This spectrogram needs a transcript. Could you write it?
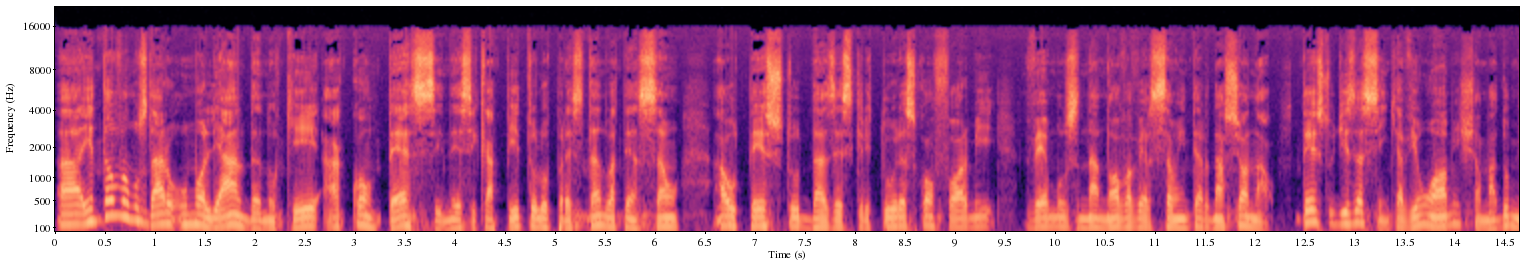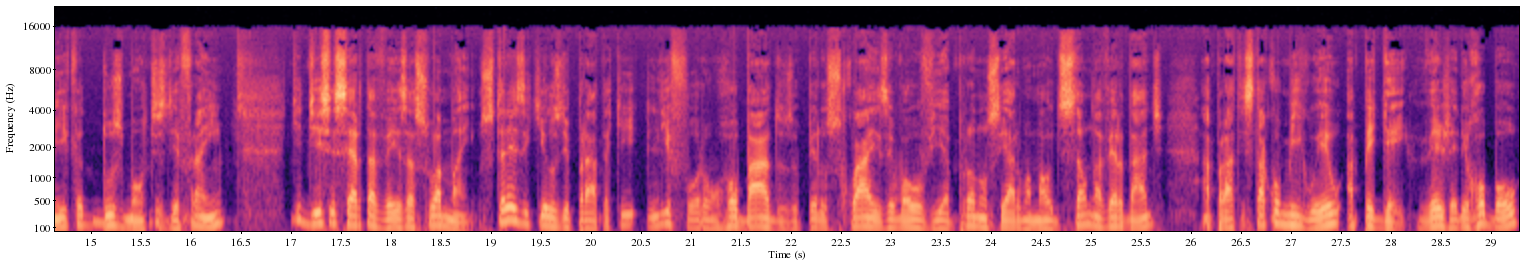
Ah, então vamos dar uma olhada no que acontece nesse capítulo, prestando atenção ao texto das Escrituras, conforme vemos na nova versão internacional. O texto diz assim: que havia um homem chamado Mica dos montes de Efraim que disse certa vez à sua mãe: Os 13 quilos de prata que lhe foram roubados, pelos quais eu a ouvia pronunciar uma maldição, na verdade, a prata está comigo, eu a peguei. Veja, ele roubou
